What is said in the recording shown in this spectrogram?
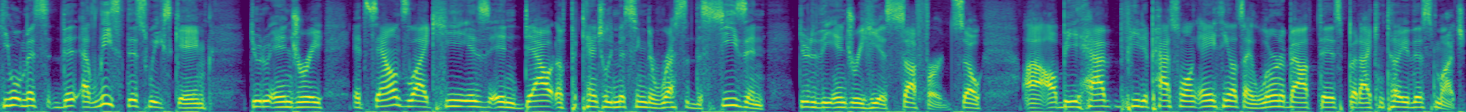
he will miss th- at least this week's game due to injury. It sounds like he is in doubt of potentially missing the rest of the season due to the injury he has suffered. So uh, I'll be happy to pass along anything else I learn about this, but I can tell you this much.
